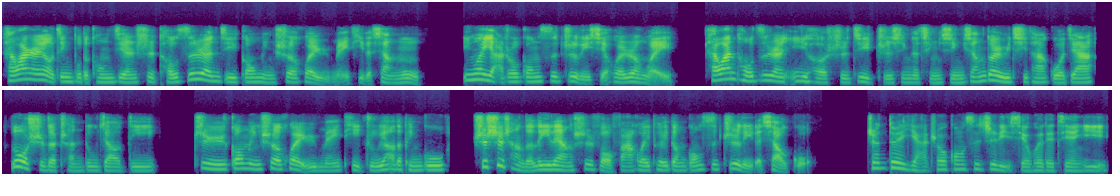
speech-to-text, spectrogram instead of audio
台湾仍有进步的空间，是投资人及公民社会与媒体的项目。因为亚洲公司治理协会认为，台湾投资人议和实际执行的情形，相对于其他国家落实的程度较低。至于公民社会与媒体，主要的评估是市场的力量是否发挥推动公司治理的效果。针对亚洲公司治理协会的建议，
